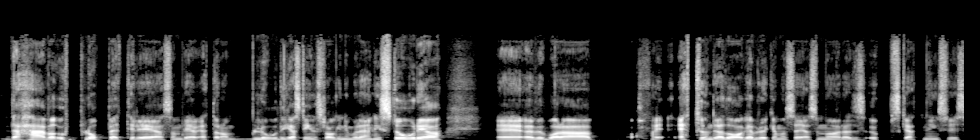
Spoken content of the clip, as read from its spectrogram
det här var upploppet till det som blev ett av de blodigaste inslagen i modern historia. Eh, över bara 100 dagar brukar man säga så mördades uppskattningsvis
